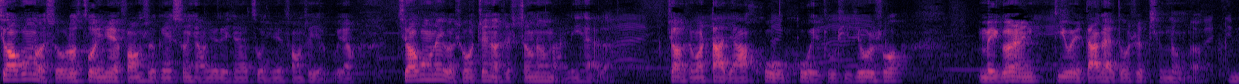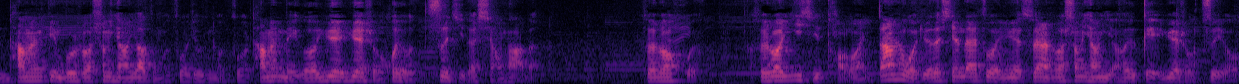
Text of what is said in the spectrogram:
交工的时候的做音乐方式跟声翔乐队现在做音乐方式也不一样。交工那个时候真的是争得蛮厉害的，叫什么？大家互互为主体，就是说。每个人地位大概都是平等的，嗯，他们并不是说声翔要怎么做就怎么做，他们每个乐乐手会有自己的想法的，所以说会，所以说一起讨论。当时我觉得现在做音乐，虽然说声翔也会给乐手自由，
